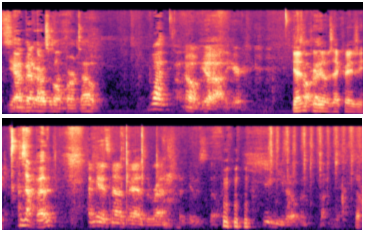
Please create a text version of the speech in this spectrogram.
smelled but that ours is all burnt out. What? Oh, get out of here. Yeah, I It's didn't think alright. that was that crazy. It's not bad. I mean, it's not as bad as the rest, but it was still, you can keep it open. but-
